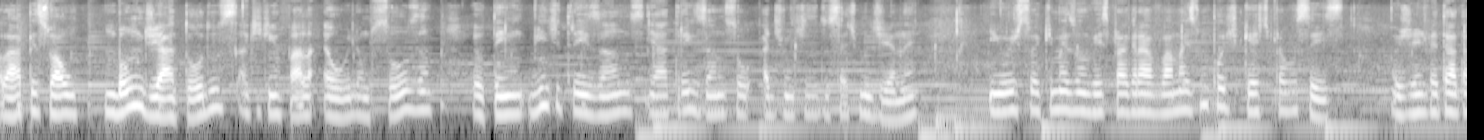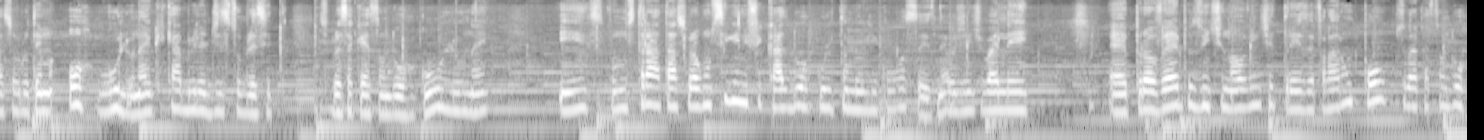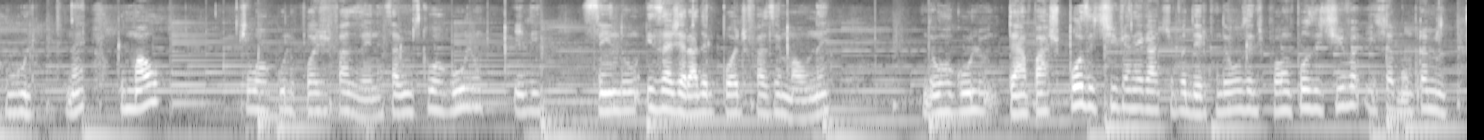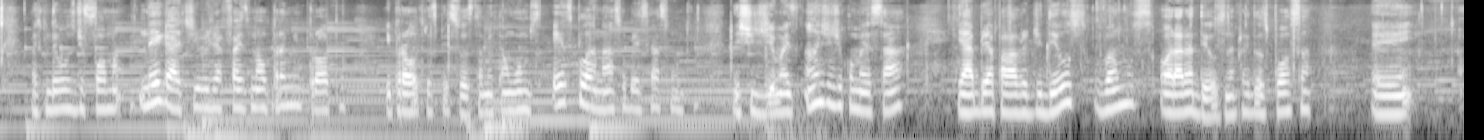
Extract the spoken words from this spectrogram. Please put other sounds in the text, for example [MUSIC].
Olá pessoal, um bom dia a todos. Aqui quem fala é o William Souza. Eu tenho 23 anos e há 3 anos sou adventista do sétimo dia, né? E hoje estou aqui mais uma vez para gravar mais um podcast para vocês. Hoje a gente vai tratar sobre o tema orgulho, né? O que, a Bíblia diz sobre, esse, sobre essa questão do orgulho, né? E vamos tratar sobre algum significado do orgulho também aqui com vocês, né? Hoje a gente vai ler é, Provérbios 29 e 23, vai falar um pouco sobre a questão do orgulho né? O mal que o orgulho pode fazer, né? Sabemos que o orgulho, ele sendo exagerado, ele pode fazer mal, né? O orgulho tem a parte positiva e a negativa dele. Quando eu uso ele de forma positiva, isso é bom para mim. Mas quando eu uso de forma negativa, já faz mal para mim próprio e para outras pessoas também. Então vamos explanar sobre esse assunto neste dia. Mas antes de começar e abrir a palavra de Deus, vamos orar a Deus, né? Para que Deus possa é,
